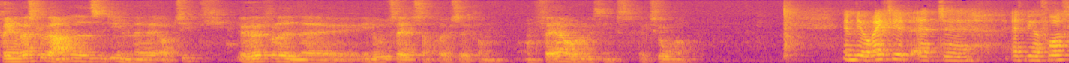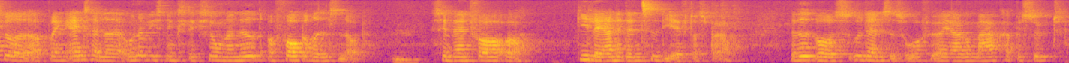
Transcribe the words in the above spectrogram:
Karina, hvad skal være anderledes i din øh, optik? Jeg hørte forleden øh, en udtalelse fra eksempel, om, om færre undervisningslektioner Jamen det er jo rigtigt, at, øh, at vi har foreslået at bringe antallet af undervisningslektioner ned og forberedelsen op. Mm. Simpelthen for at give lærerne den tid, de efterspørger. Jeg ved, at vores uddannelsesordfører Jacob Mark har besøgt,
